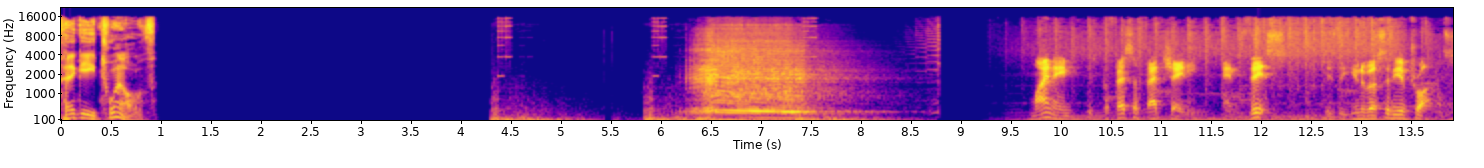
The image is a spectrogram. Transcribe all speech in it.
PEGI 12. My name is Professor Fat Shady, and this is the University of Trials.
